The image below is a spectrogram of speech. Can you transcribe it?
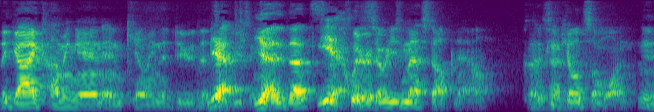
the guy coming in and killing the dude that's Yeah, abusing yeah, him. that's Yeah. clear. So he's messed up now because Okay. he killed someone. Yeah.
